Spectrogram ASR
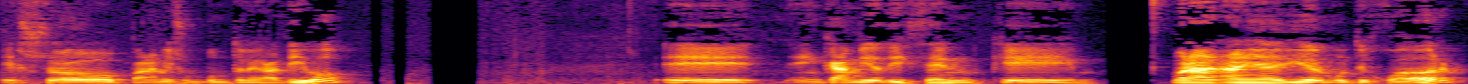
Eso para mí es un punto negativo. Eh, en cambio dicen que, bueno, han añadido el multijugador.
